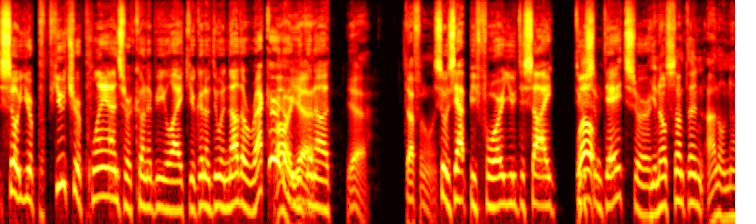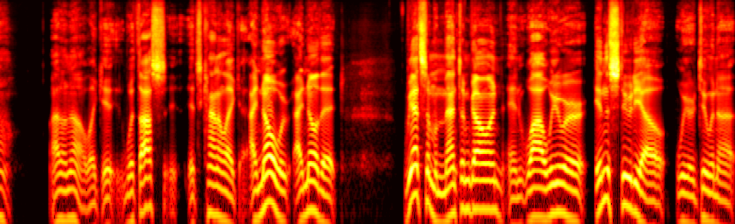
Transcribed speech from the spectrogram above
so your p- future plans are going to be like you're going to do another record, Oh, or you're yeah. to. yeah, definitely. So, is that before you decide do Well, some dates, or You know something? I don't know. I don't know. Like it, with us, it's kind of like I know. I know that we had some momentum going, and while we were in the studio, we were doing a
